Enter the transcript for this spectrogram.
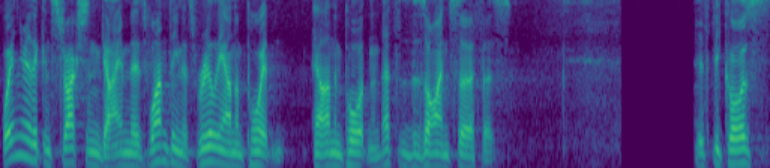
when you're in the construction game, there's one thing that's really unimportant, unimportant and that's the design surface. It's because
